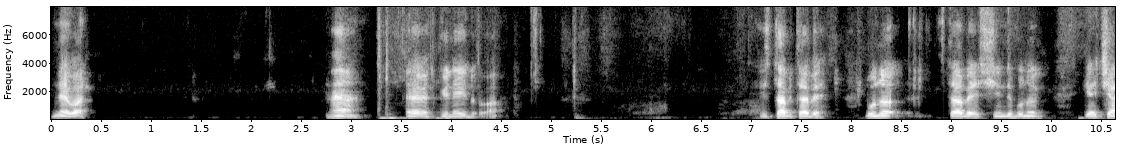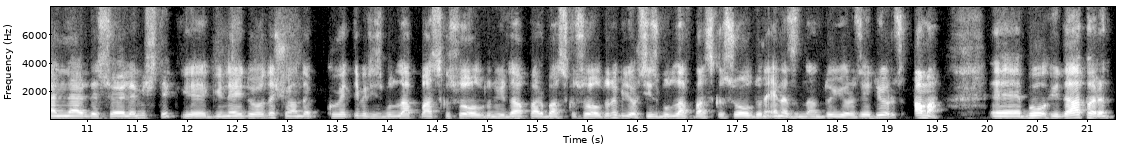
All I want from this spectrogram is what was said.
ne var? Ha, evet Güneydoğu. Tabii tabii. Bunu tabii şimdi bunu geçenlerde söylemiştik. Ee, Güneydoğu'da şu anda kuvvetli bir Hizbullah baskısı olduğunu, Hüdapar baskısı olduğunu biliyoruz. Hizbullah baskısı olduğunu en azından duyuyoruz, ediyoruz. Ama e, bu Hüdapar'ın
